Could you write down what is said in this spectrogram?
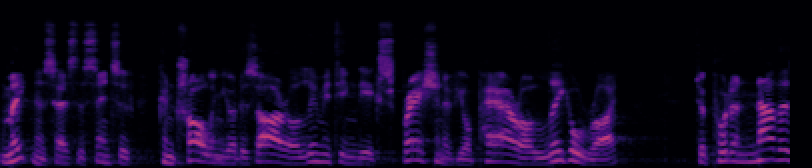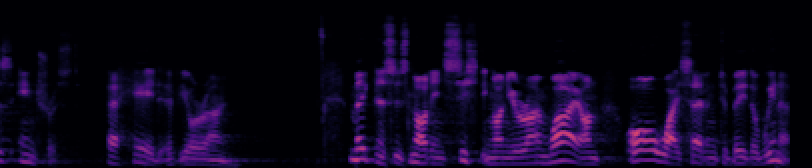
Meekness has the sense of controlling your desire or limiting the expression of your power or legal right to put another's interest ahead of your own. Meekness is not insisting on your own way, on always having to be the winner.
